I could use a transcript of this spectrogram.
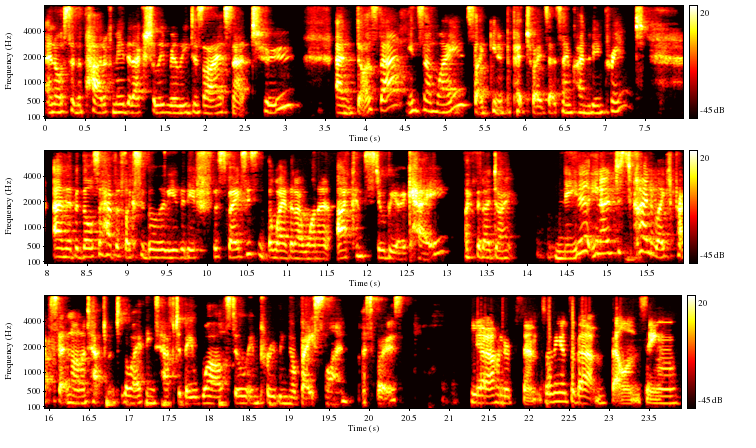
and also the part of me that actually really desires that too and does that in some ways like you know perpetuates that same kind of imprint and but they also have the flexibility that if the space isn't the way that I want it, I can still be okay. Like that I don't need it, you know, just to kind of like to practice that non-attachment to the way things have to be while still improving your baseline, I suppose. Yeah, hundred percent. So I think it's about balancing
